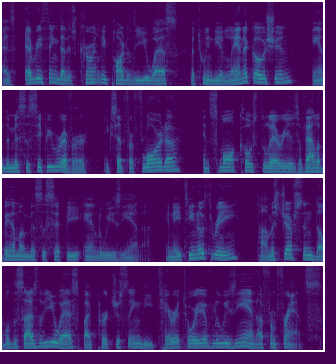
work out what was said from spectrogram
as everything that is currently part of the U.S. between the Atlantic Ocean and the Mississippi River, except for Florida and small coastal areas of Alabama, Mississippi, and Louisiana. In 1803, Thomas Jefferson doubled the size of the U.S. by purchasing the territory of Louisiana from France.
